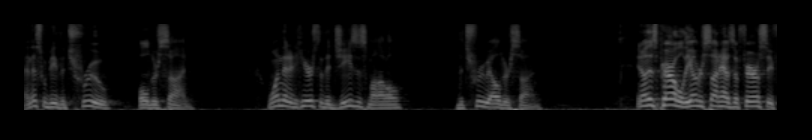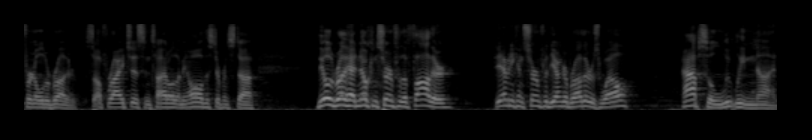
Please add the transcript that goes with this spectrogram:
And this would be the true older son. One that adheres to the Jesus model, the true elder son. You know, in this parable, the younger son has a Pharisee for an older brother, self righteous, entitled, I mean, all this different stuff. The older brother had no concern for the father. Do you have any concern for the younger brother as well? Absolutely none.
